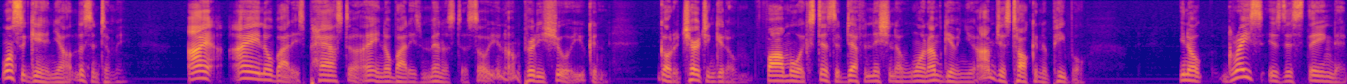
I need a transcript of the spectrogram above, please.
once again, y'all, listen to me. I I ain't nobody's pastor. I ain't nobody's minister. So you know, I'm pretty sure you can go to church and get a far more extensive definition of one I'm giving you. I'm just talking to people. You know, grace is this thing that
